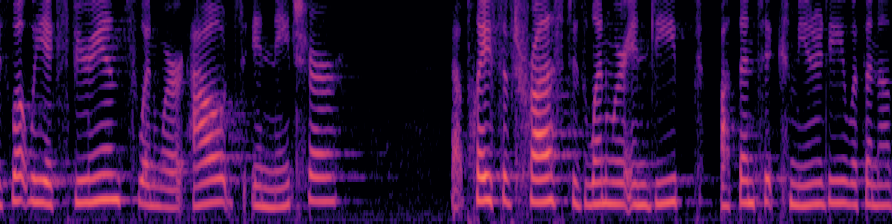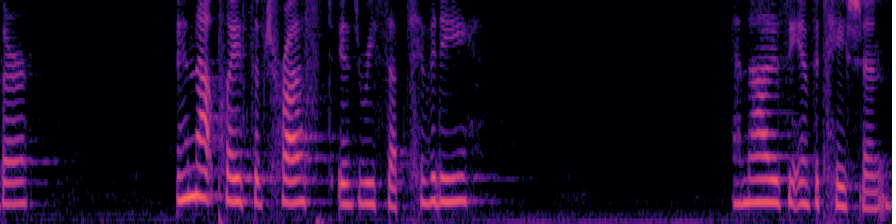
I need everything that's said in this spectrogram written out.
is what we experience when we're out in nature. That place of trust is when we're in deep, authentic community with another. in that place of trust is receptivity. And that is the invitation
